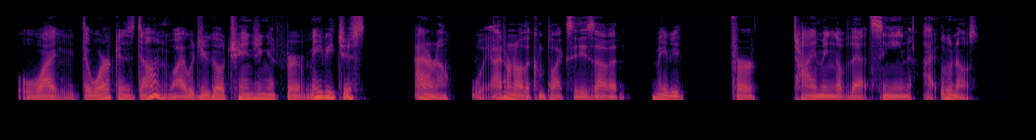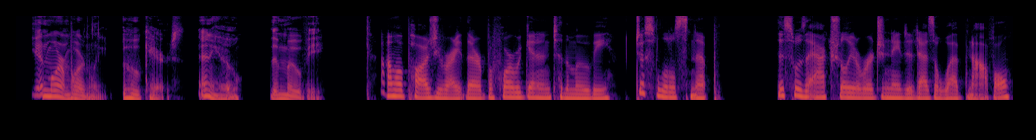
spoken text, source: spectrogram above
why the work is done. Why would you go changing it for maybe just I don't know. I don't know the complexities of it. Maybe for timing of that scene. I, who knows? And more importantly, who cares? Anywho, the movie. I'm going to pause you right there before we get into the movie. Just a little snip. This was actually originated as a web novel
